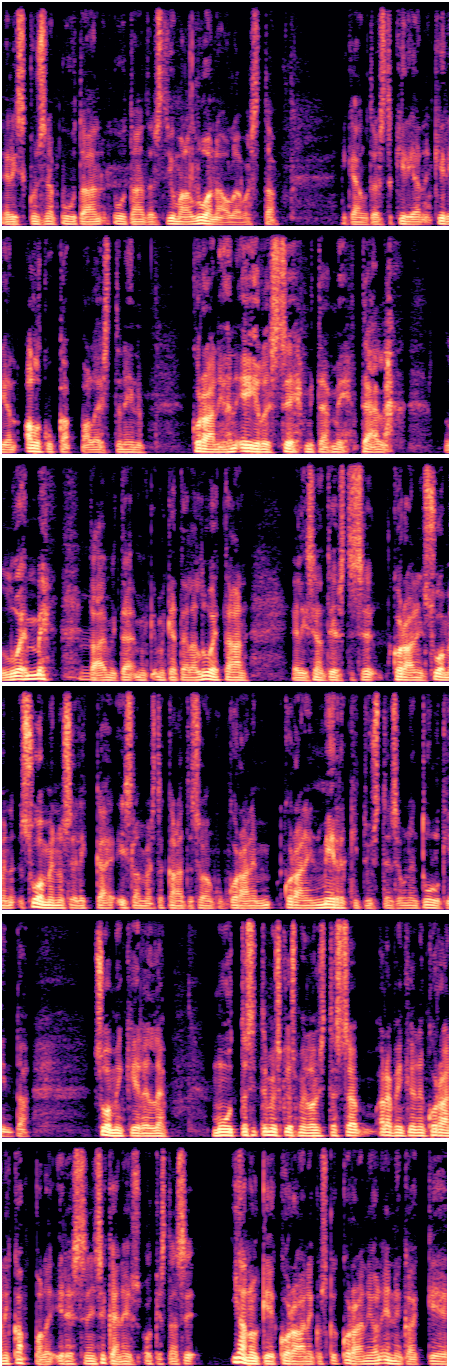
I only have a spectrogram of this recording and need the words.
Eli kun siinä puhutaan, puhutaan tästä Jumalan luona olevasta ikään kuin tällaista kirjan, kirjan alkukappaleesta, niin Koranihan ei ole se, mitä me täällä luemme mm. tai mitä, mikä täällä luetaan. Eli se on tietysti se Koranin suomen, suomennos, eli islamista kannattaa se on kuin Koranin, Koranin merkitysten semmoinen tulkinta suomen kielelle. Mutta sitten myöskin, jos meillä olisi tässä arabinkielinen Korani kappale edessä, niin sekään ei ole oikeastaan se ihan oikea Korani, koska Korani on ennen kaikkea,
